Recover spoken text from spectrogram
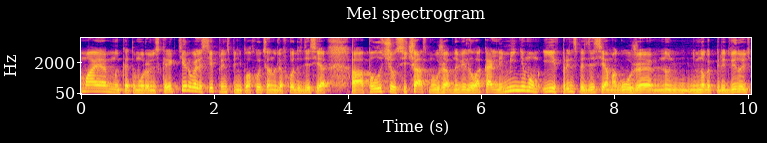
мая, мы к этому уровню скорректировались и в принципе неплохую цену для входа здесь я а, получил. Сейчас мы уже обновили локальный минимум и в принципе здесь я могу уже ну, немного передвинуть,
